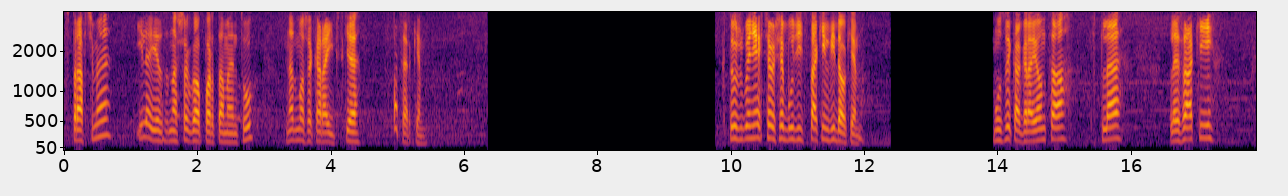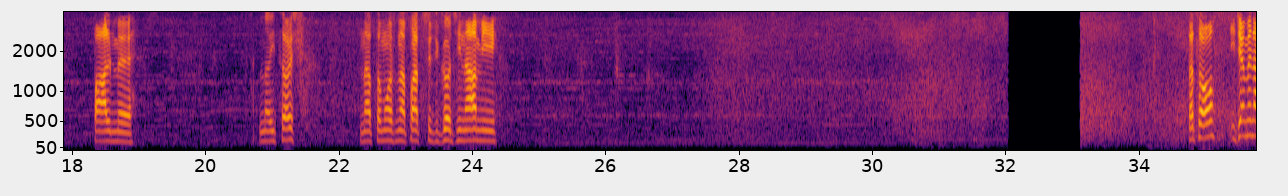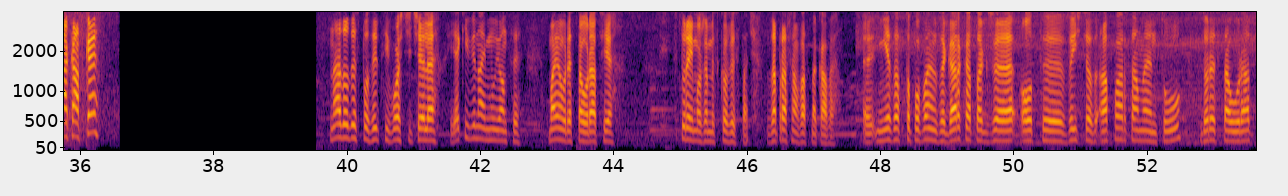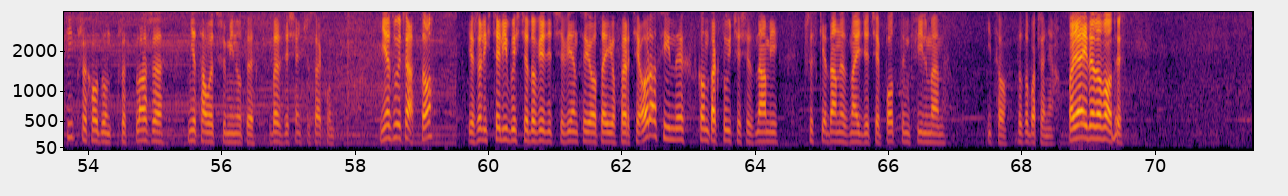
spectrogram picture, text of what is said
Sprawdźmy, ile jest z naszego apartamentu nad Morze Karaibskie spacerkiem. Któż by nie chciał się budzić z takim widokiem? Muzyka grająca w tle, leżaki, palmy. No i coś, na co można patrzeć godzinami. To co? Idziemy na kawkę? Na do dyspozycji właściciele, jak i wynajmujący mają restaurację, z której możemy skorzystać. Zapraszam Was na kawę. E, Nie zastopowałem zegarka, także od e, wyjścia z apartamentu do restauracji, przechodząc przez plażę, niecałe 3 minuty, bez 10 sekund. Niezły czas, co? Jeżeli chcielibyście dowiedzieć się więcej o tej ofercie oraz innych, skontaktujcie się z nami. Wszystkie dane znajdziecie pod tym filmem. I co? Do zobaczenia. To ja idę do wody.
